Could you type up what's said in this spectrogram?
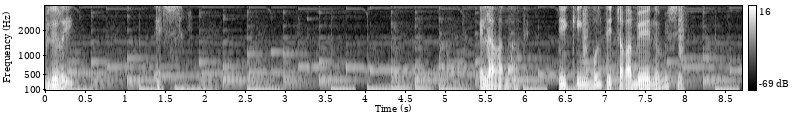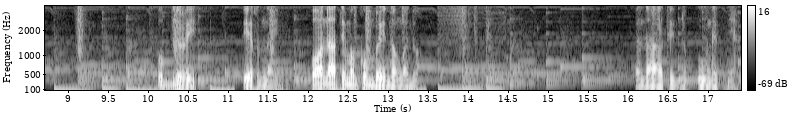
Yes. Kailangan natin. Taking Bolt eh, tsaka Venomous eh. Obliterate. Tier 9. Kuha natin mag-combine ng ano. Yan natin, yung punit niya.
